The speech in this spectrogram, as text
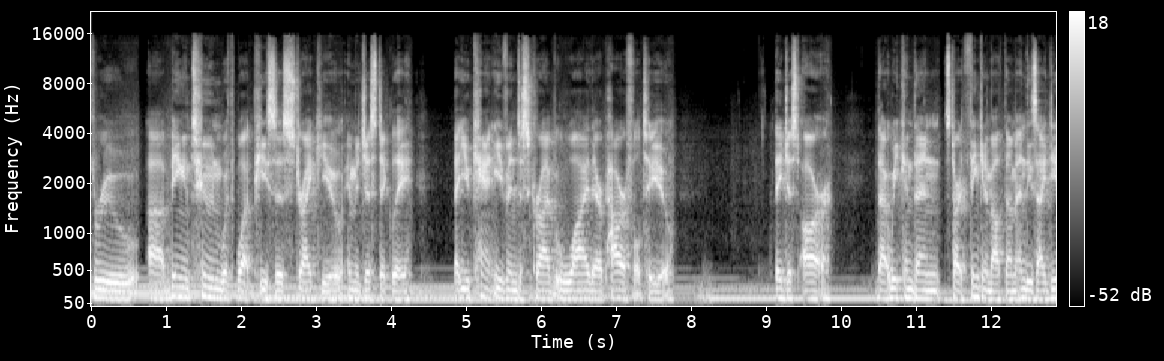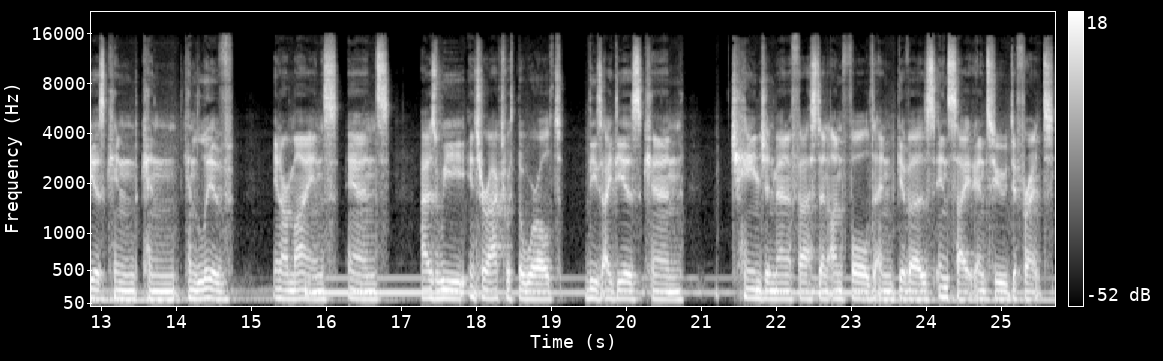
through uh, being in tune with what pieces strike you imagistically, that you can't even describe why they're powerful to you. They just are. That we can then start thinking about them, and these ideas can can can live in our minds. And as we interact with the world, these ideas can change and manifest and unfold and give us insight into different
